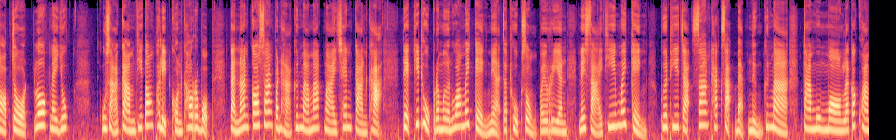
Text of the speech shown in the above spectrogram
ตอบโจทย์โลกในยุค อุตสาหกรรมที่ต้องผลิตคนเข้าระบบ แต่นั่นก็สร้างปัญหาขึ้นมามากมาย เช่นกันค่ะ เด็กที่ถูกประเมินว่าไม่เก่งเนี่ยจะถูกส่งไปเรียนในสายที่ไม่เก่ง เพื่อที่จะสร้างทักษะแบบหนึ่งขึ้นมา ตามมุมมองและก็ความ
